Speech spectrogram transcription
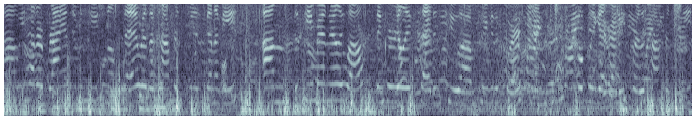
Uh, we had our Bryant Invitational today where the conference meet is going to be. Um, the team ran really well. I think we're really excited to um, preview the course and hopefully get ready for the conference meet.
